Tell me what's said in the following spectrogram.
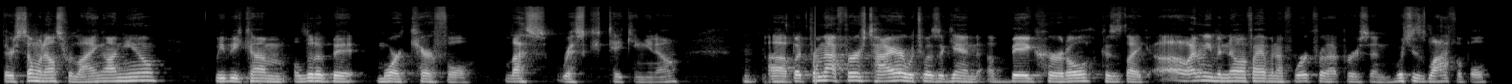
there's someone else relying on you. We become a little bit more careful, less risk taking, you know? Uh, but from that first hire, which was again a big hurdle, because it's like, oh, I don't even know if I have enough work for that person, which is laughable.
